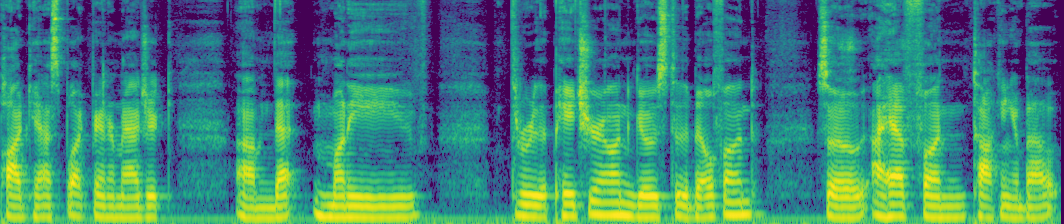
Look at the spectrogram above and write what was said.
podcast Black Banner Magic, um, that money through the Patreon goes to the bail fund. So I have fun talking about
